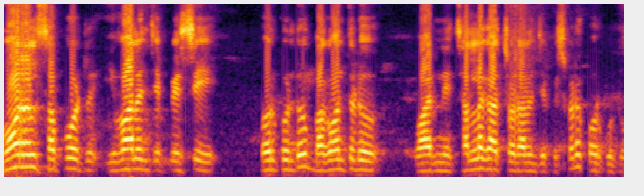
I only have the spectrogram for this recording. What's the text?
మోరల్ సపోర్ట్ ఇవ్వాలని చెప్పేసి కోరుకుంటూ భగవంతుడు వారిని చల్లగా చూడాలని చెప్పేసి కూడా కోరుకుంటూ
